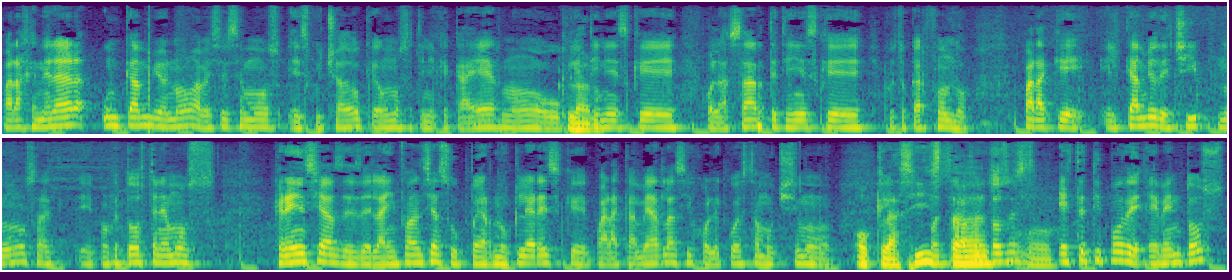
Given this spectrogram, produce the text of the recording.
para generar un cambio, ¿no? A veces hemos escuchado que uno se tiene que caer, ¿no? O Claro. que tienes que colapsarte, tienes que pues, tocar fondo. Para que el cambio de chip, ¿no? O sea, eh, porque todos tenemos creencias desde la infancia supernucleares que para cambiarlas, hijo, le cuesta muchísimo O pues, clasistas. Entonces, o- este tipo de eventos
